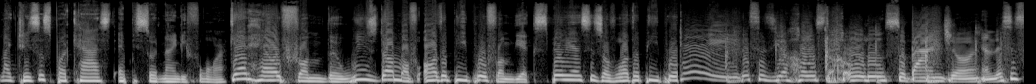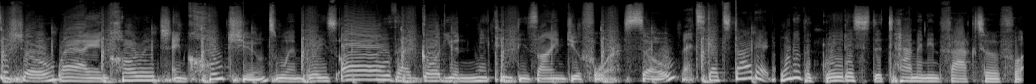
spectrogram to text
Like Jesus Podcast, episode 94. Get help from the wisdom of other people, from the experiences of other people. Hey, this is your host, Olu Sobanjo, and this is a show where I encourage and coach you to embrace all that God uniquely designed you for. So, let's get started. One of the greatest determining factor for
